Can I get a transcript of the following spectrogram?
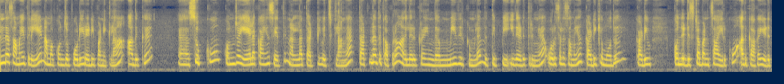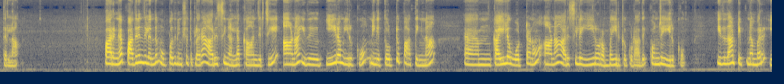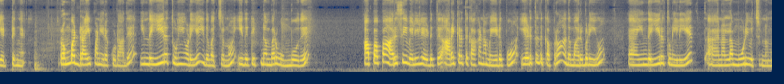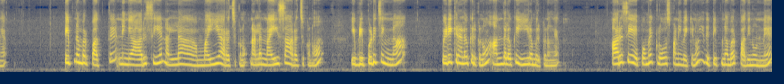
இந்த சமயத்துலேயே நம்ம கொஞ்சம் பொடி ரெடி பண்ணிக்கலாம். அதுக்கு சுக்கும் கொஞ்சம் ஏலக்காயும் சேர்த்து நல்லா தட்டி வச்சுக்கலாங்க. தட்டினதுக்கப்புறம் அதில் இருக்கிற இந்த மீதி இருக்கும்ல இந்த திப்பி இதை எடுத்துருங்க. ஒரு சில சமயம் கடிக்கும் போது கடி கொஞ்சம் டிஸ்டர்பன்ஸாக இருக்கும். அதுக்காக எடுத்துடலாம். பாருங்கள் பதினஞ்சுலேருந்து முப்பது நிமிஷத்துக்குள்ளார அரிசி நல்லா காஞ்சிருச்சு. ஆனால் இது ஈரம் இருக்கும். நீங்கள் தொட்டு பார்த்தீங்கன்னா கையில் ஒட்டணும். ஆனால் அரிசியில் ஈரம் ரொம்ப இருக்கக்கூடாது. கொஞ்சம் இருக்கும். இதுதான் டிப் நம்பர் எட்டுங்க. ரொம்ப ட்ரை பண்ணிடக்கூடாது. இந்த ஈர துணியோடையே இதை வச்சிடணும். இது டிப் நம்பர் ஒம்பது. அப்பப்போ அரிசி வெளியில் எடுத்து அரைக்கிறதுக்காக நம்ம எடுப்போம். எடுத்ததுக்கப்புறம் அதை மறுபடியும் இந்த ஈர துணியிலேயே நல்லா மூடி வச்சிடணுங்க. டிப் நம்பர் பத்து நீங்கள் அரிசியை நல்லா மைய அரைச்சிக்கணும். நல்லா நைஸாக அரைச்சிக்கணும். இப்படி பிடிச்சிங்கன்னா பிடிக்கிற அளவுக்கு இருக்கணும். அந்தளவுக்கு ஈரம் இருக்கணுங்க. அரிசியை எப்போவுமே க்ளோஸ் பண்ணி வைக்கணும். இது டிப் நம்பர் பதினொன்று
